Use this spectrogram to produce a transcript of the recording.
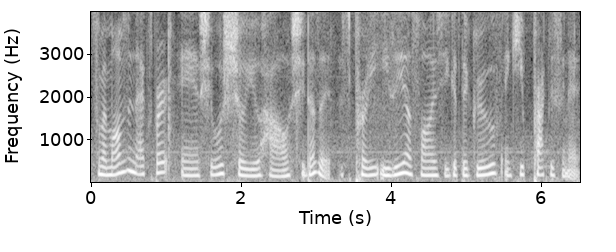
So my mom's an expert and she will show you how she does it. It's pretty easy as long as you get the groove and keep practicing it.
